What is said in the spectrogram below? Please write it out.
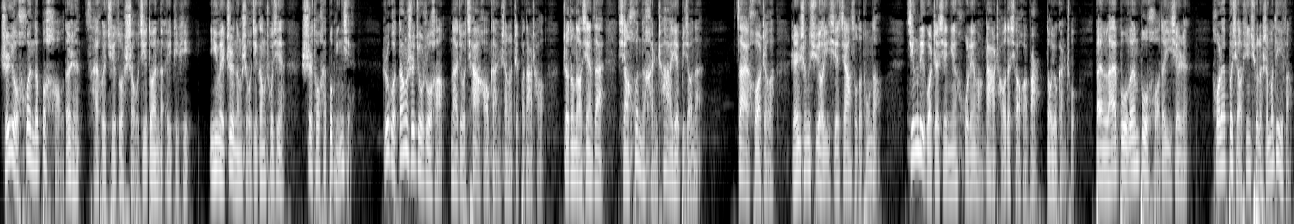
只有混得不好的人才会去做手机端的 APP，因为智能手机刚出现，势头还不明显。如果当时就入行，那就恰好赶上了这波大潮。折腾到现在，想混得很差也比较难。再或者，人生需要一些加速的通道。经历过这些年互联网大潮的小伙伴都有感触。本来不温不火的一些人，后来不小心去了什么地方，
